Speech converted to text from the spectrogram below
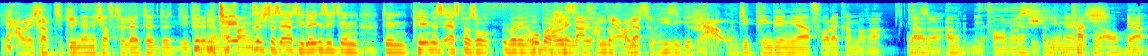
Ja, aber ich glaube, die gehen ja nicht auf Toilette, die, die drehen die tapen sich das erst, die legen sich den, den Penis erstmal so über den Oberschenkel. Pornostars haben doch Ja, auch nicht so riesige Sch- ja, und die pinkeln ja vor der Kamera. Ja, also aber- Pornos. ja, die stimmt, gehen und ja kacken nicht, auch, Ja.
